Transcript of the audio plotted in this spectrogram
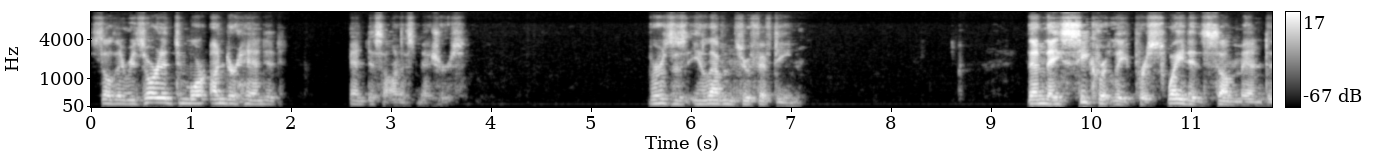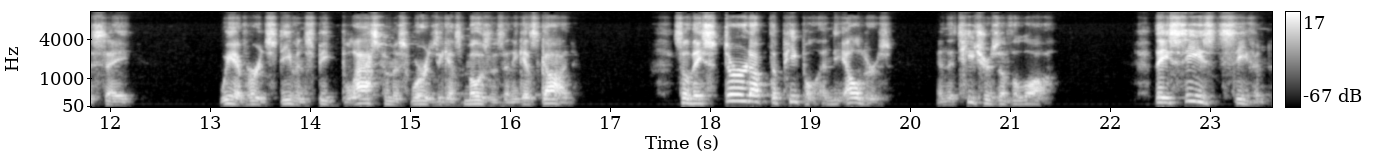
So they resorted to more underhanded and dishonest measures. Verses 11 through 15. Then they secretly persuaded some men to say, We have heard Stephen speak blasphemous words against Moses and against God. So they stirred up the people and the elders and the teachers of the law. They seized Stephen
